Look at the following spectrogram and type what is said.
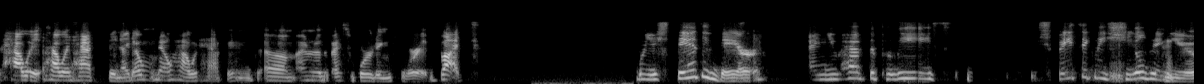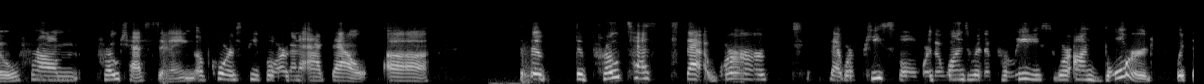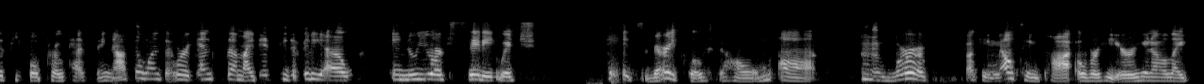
how it how it happened. I don't know how it happened. Um, I don't know the best wording for it, but when you're standing there and you have the police basically shielding you from protesting, of course people are going to act out. Uh, the the protests that worked that were peaceful were the ones where the police were on board with the people protesting, not the ones that were against them. I did see the video in New York City, which it's very close to home. Uh, we're a fucking melting pot over here, you know, like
